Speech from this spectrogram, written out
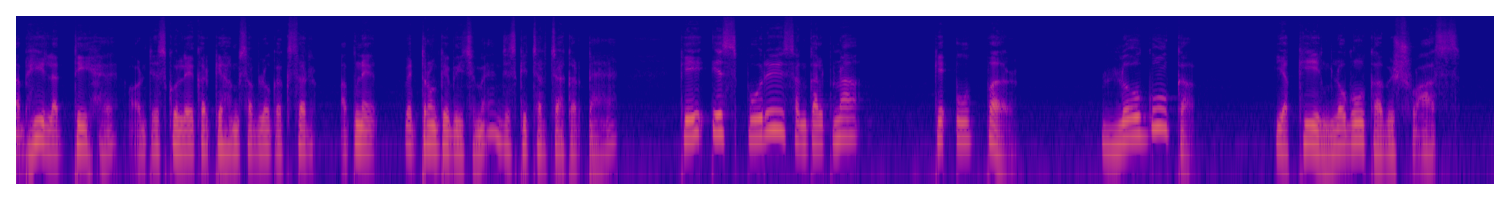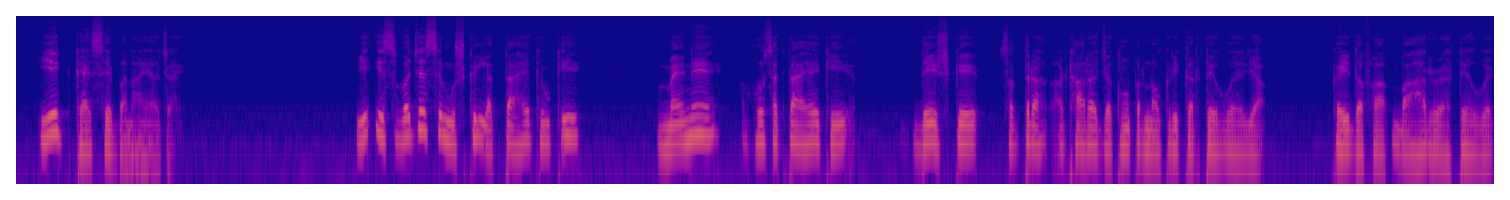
अभी लगती है और जिसको लेकर के हम सब लोग अक्सर अपने मित्रों के बीच में जिसकी चर्चा करते हैं, कि इस पूरी संकल्पना के ऊपर लोगों का यकीन, लोगों का विश्वास, ये कैसे बनाया जाए? ये इस वजह से मुश्किल लगता है क्योंकि मैंने, हो सकता है कि देश के सत्रह अठारह जगहों पर नौकरी करते हुए या कई दफ़ा बाहर रहते हुए।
